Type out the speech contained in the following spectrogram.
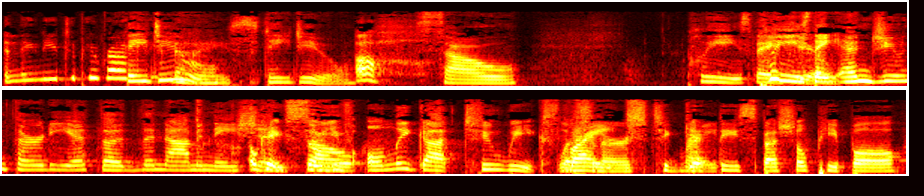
and they need to be recognized. They do. They do. Oh. So please, Thank please, you. they end June 30th, the, the nomination. Okay, so, you've only got two weeks, Right, listeners, to get right. these special people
